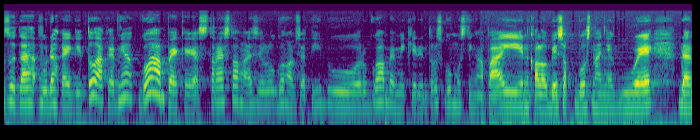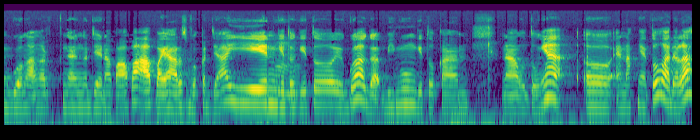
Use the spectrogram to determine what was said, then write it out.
sudah udah kayak gitu akhirnya gue sampai kayak stres tau gak sih lu? Gue nggak bisa tidur gue sampai mikirin terus gue mesti ngapain. Kalau besok bos nanya gue dan gue nggak nger- ngerjain apa-apa apa ya harus gue kerjain? Gitu-gitu. Gue agak bingung gitu kan. Nah untungnya eh, enaknya tuh adalah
